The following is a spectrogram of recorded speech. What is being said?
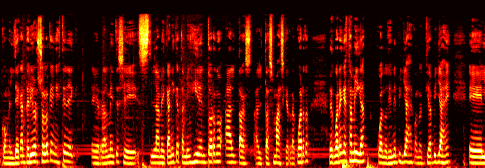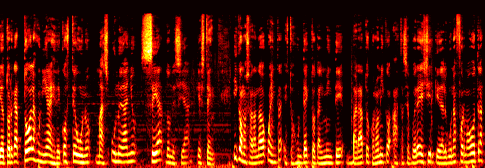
con el deck anterior, solo que en este deck eh, realmente la mecánica también gira en torno al, tas, al Taskmaster, ¿de acuerdo? Recuerden que esta amiga, cuando tiene pillaje, cuando activa pillaje, eh, le otorga todas las unidades de coste 1 más 1 de daño, sea donde sea que estén. Y como se habrán dado cuenta, esto es un deck totalmente barato, económico, hasta se podría decir que de alguna forma u otra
